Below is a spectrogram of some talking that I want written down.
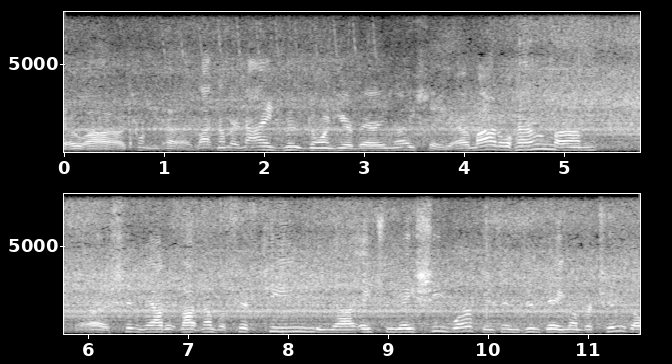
So uh, 20, uh, lot number nine's moved on here very nicely. Our model home um, uh, sitting out at lot number 15. The uh, HVAC work is in due day number two. They'll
